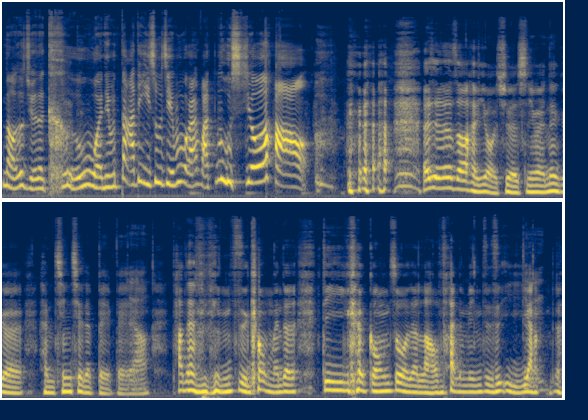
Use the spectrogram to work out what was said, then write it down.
那我就觉得可恶啊！你们大地艺术节目赶快把路修好。而且那时候很有趣的是，因为那个很亲切的北北啊，他的名字跟我们的第一个工作的老板的名字是一样的。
